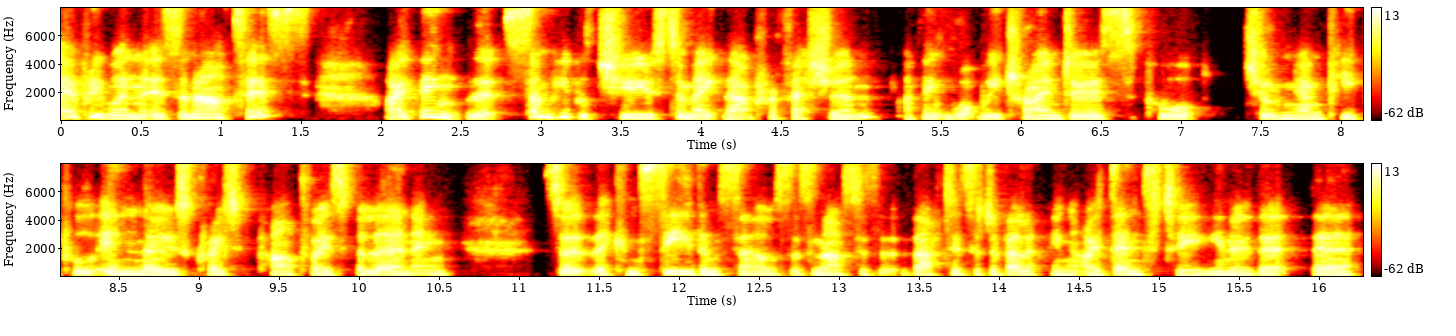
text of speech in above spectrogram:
everyone is an artist. I think that some people choose to make that profession. I think what we try and do is support children, young people in those creative pathways for learning so that they can see themselves as an artist, that that is a developing identity, you know, that they're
